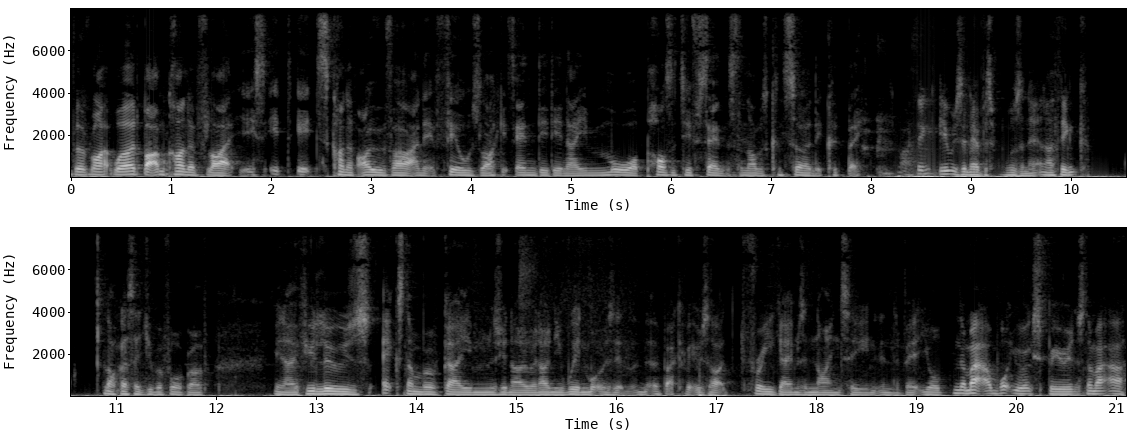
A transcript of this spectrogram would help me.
the right word, but I'm kind of like it's it it's kind of over and it feels like it's ended in a more positive sense than I was concerned it could be. I think it was inevitable, wasn't it? And I think, like I said to you before, bruv, you know, if you lose X number of games, you know, and only win, what was it? The back of it, it was like three games in 19 in of bit. You're, no matter what your experience, no matter,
